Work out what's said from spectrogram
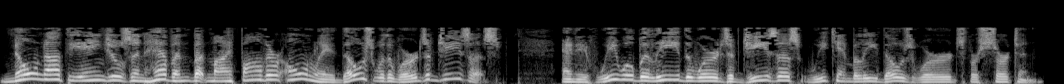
know not the angels in heaven, but my Father only. Those were the words of Jesus. And if we will believe the words of Jesus, we can believe those words for certain.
